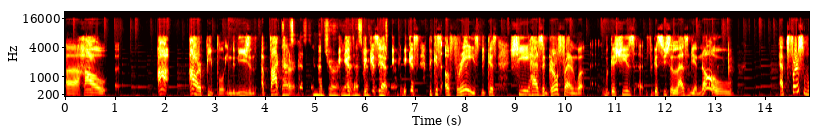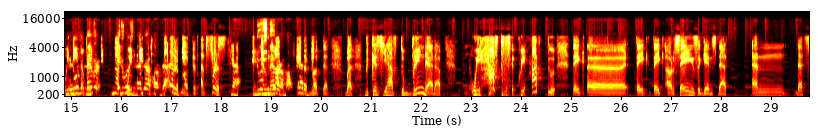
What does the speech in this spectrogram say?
uh, how uh, our, people, Indonesians, attack That's, her that's immature. yeah, because that's because yeah because because of race because she has a girlfriend what because she's because she's a lesbian no at first we It did not. never- we did not, it was we did never not about that. care about that at first Yeah, we It was do never not about care about that but because you have to bring that up we have to we have to take uh take take our sayings against that and that's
